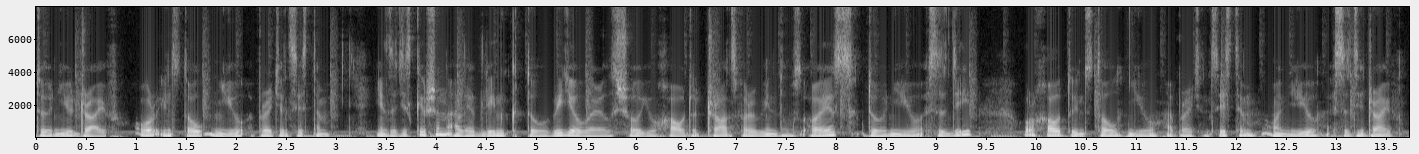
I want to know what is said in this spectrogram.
to a new drive or install new operating system. In the description I'll add link to a video where I'll show you how to transfer Windows OS to a new SSD or how to install new operating system on new SSD drive.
